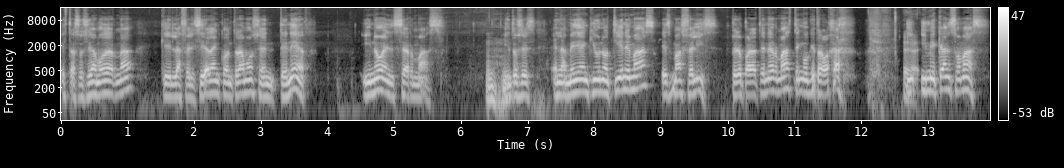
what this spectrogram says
esta sociedad moderna que la felicidad la encontramos en tener y no en ser más. Y entonces, en la medida en que uno tiene más, es más feliz. Pero para tener más tengo que trabajar. Y, me canso más,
